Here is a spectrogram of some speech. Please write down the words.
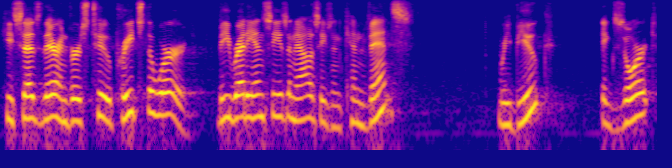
He says there in verse 2 Preach the word, be ready in season and out of season. Convince, rebuke, exhort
